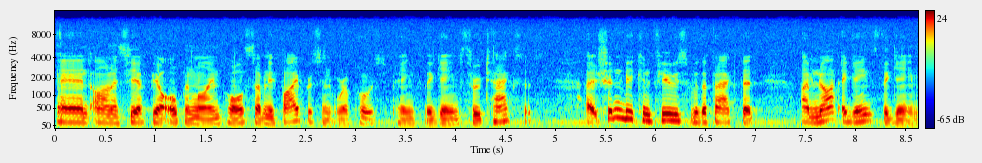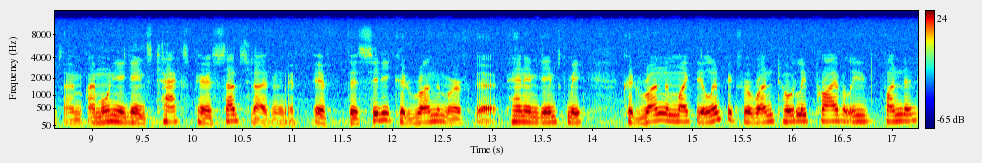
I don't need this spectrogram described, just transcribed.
And on a CFPL open line poll, 75% were opposed to paying for the games through taxes. Uh, it shouldn't be confused with the fact that I'm not against the games. I'm, I'm only against taxpayers subsidizing them. If, if the city could run them or if the Pan Am Games Committee could run them like the Olympics were run, totally privately funded,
